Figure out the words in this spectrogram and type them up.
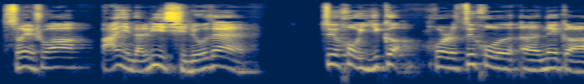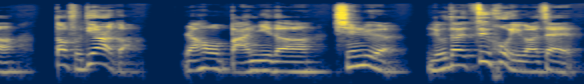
所以说，把你的力气留在。最后一个或者最后呃那个倒数第二个，然后把你的心率留在最后一个再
